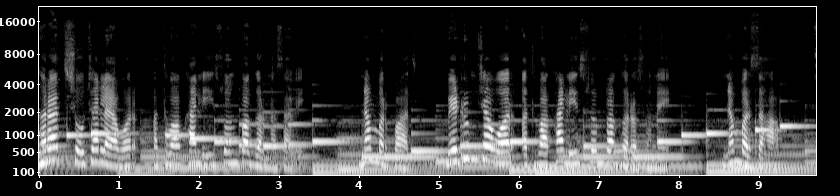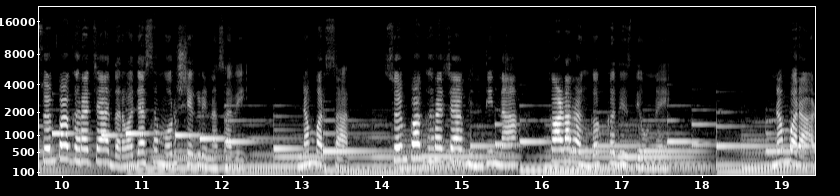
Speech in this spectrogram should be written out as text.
घरात शौचालयावर अथवा खाली स्वयंपाकघर नसावे. नंबर पाच. बेडरूमच्या वर अथवा खाली स्वयंपाकघर असू नये. नंबर सहा. स्वयंपाकघराच्या दरवाजासमोर शेगडी नसावी. नंबर सात. स्वयंपाकघराच्या भिंतींना काळा रंग कधीच देऊ नये. नंबर आठ.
